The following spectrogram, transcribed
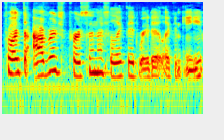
for like the average person, I feel like they'd rate it like an 8.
